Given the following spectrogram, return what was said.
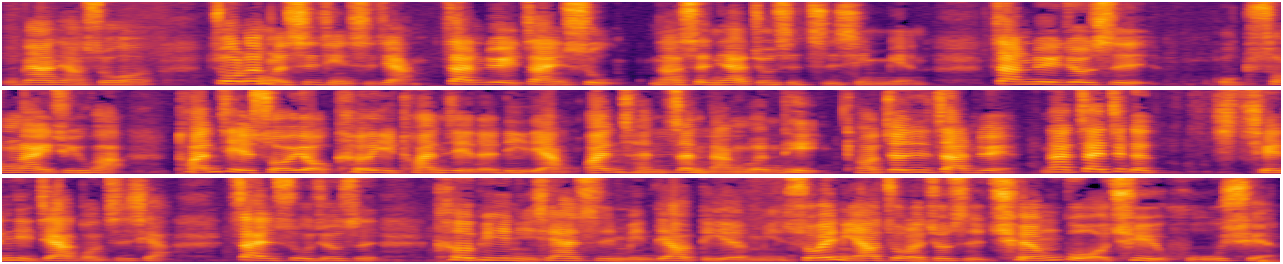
我跟他讲说做任何事情是这样，战略战术，那剩下就是执行面。战略就是我送那一句话，团结所有可以团结的力量，完成政党轮替。好，这是战略。那在这个前提架构之下，战术就是科比你现在是民调第二名，所以你要做的就是全国去胡选，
